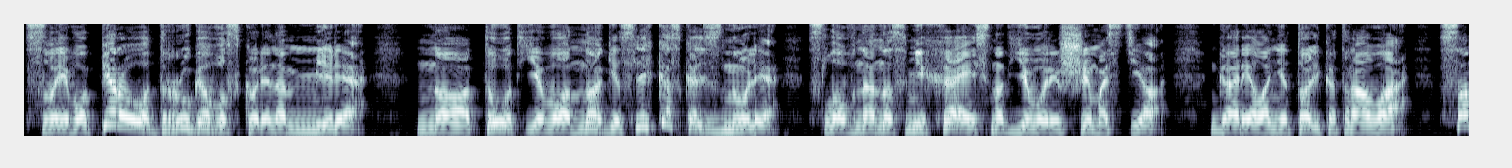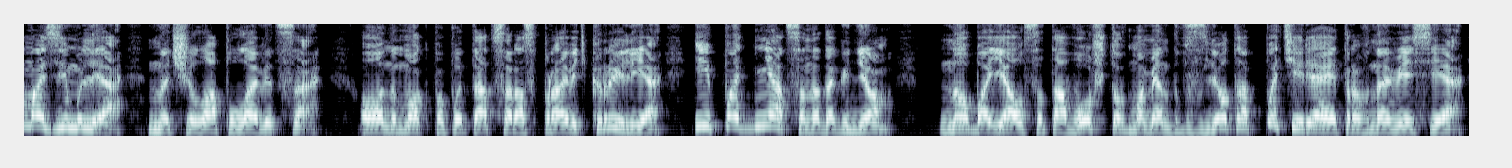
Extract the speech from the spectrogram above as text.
своего первого друга в ускоренном мире. Но тут его ноги слегка скользнули, словно насмехаясь над его решимостью. Горела не только трава, сама земля начала плавиться. Он мог попытаться расправить крылья и подняться над огнем, но боялся того, что в момент взлета потеряет равновесие,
